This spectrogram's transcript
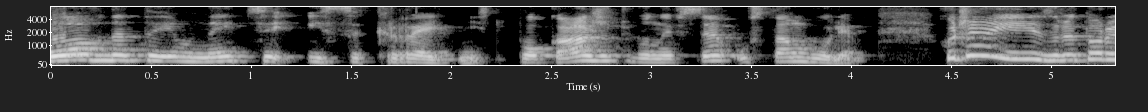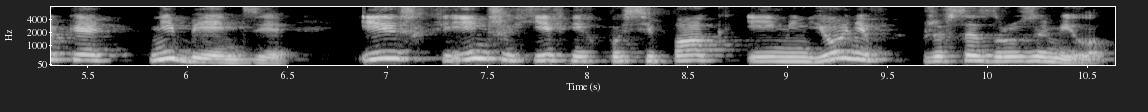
Повна таємниця і секретність. Покажуть вони все у Стамбулі. Хоча і з риторики ні Бензі, і інших їхніх посіпак і міньйонів вже все зрозуміло.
